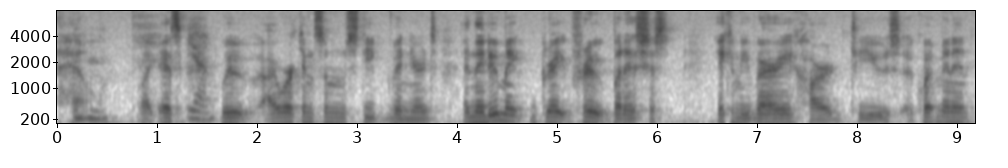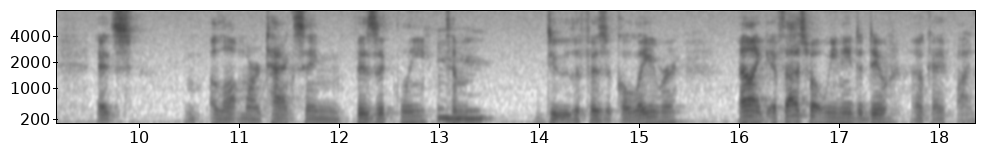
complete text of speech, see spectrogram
hell. Mhm. Like it's Yeah. we. I work in some steep vineyards, and they do make great fruit, but it's just it can be very hard to use equipment in. It's a lot more taxing physically to Mhm. m- do the physical labor. And like if that's what we need to do, okay, fine.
